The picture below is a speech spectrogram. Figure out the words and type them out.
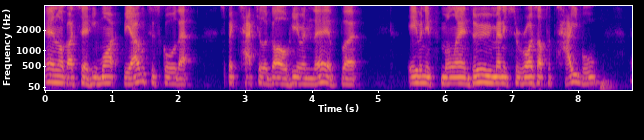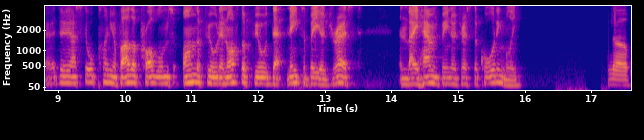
and like I said, he might be able to score that spectacular goal here and there. But even if Milan do manage to rise up the table, uh, there are still plenty of other problems on the field and off the field that need to be addressed, and they haven't been addressed accordingly. No,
